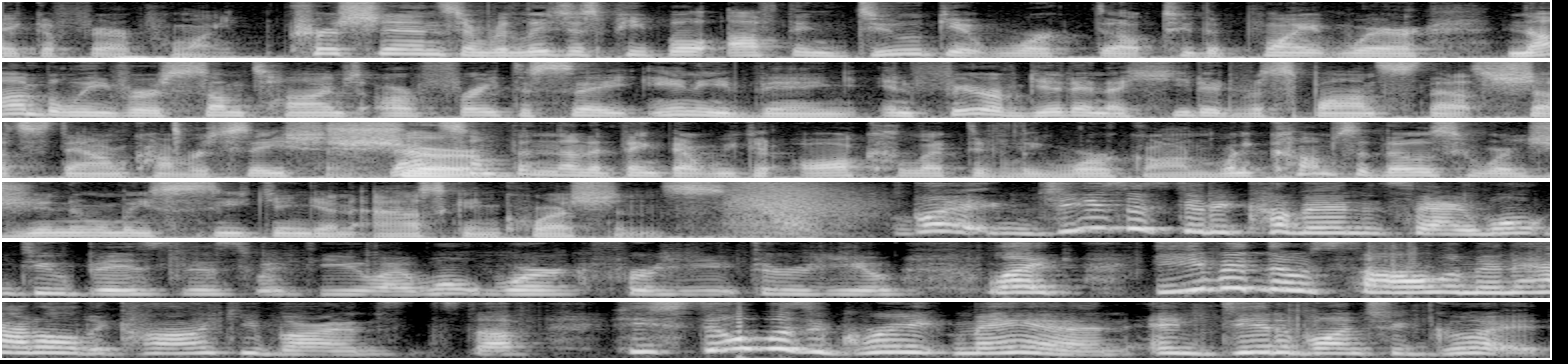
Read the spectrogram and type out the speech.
Make a fair point. Christians and religious people often do get worked up to the point where non believers sometimes are afraid to say anything in fear of getting a heated response that shuts down conversation. Sure. That's something that I think that we could all collectively work on when it comes to those who are genuinely seeking and asking questions. But Jesus didn't come in and say, I won't do business with you. I won't work for you through you. Like, even though Solomon had all the concubines and stuff, he still was a great man and did a bunch of good.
